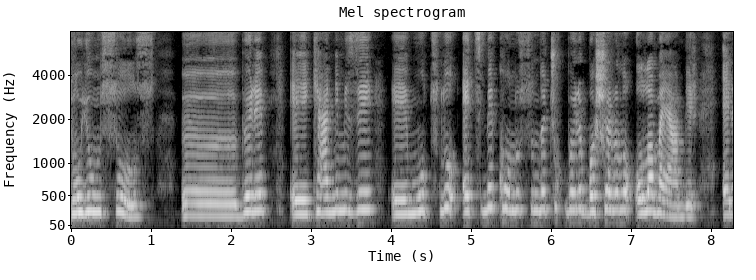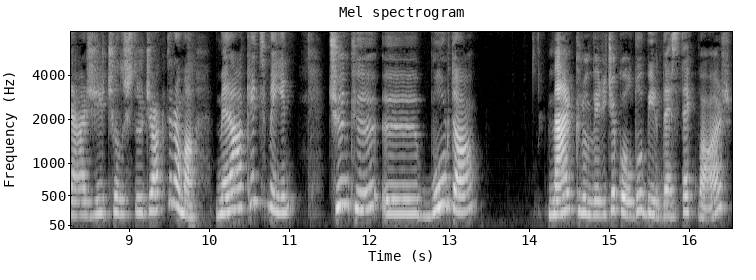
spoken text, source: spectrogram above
doyumsuz, böyle kendimizi mutlu etme konusunda çok böyle başarılı olamayan bir enerjiyi çalıştıracaktır ama merak etmeyin. Çünkü burada Merkür'ün verecek olduğu bir destek var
